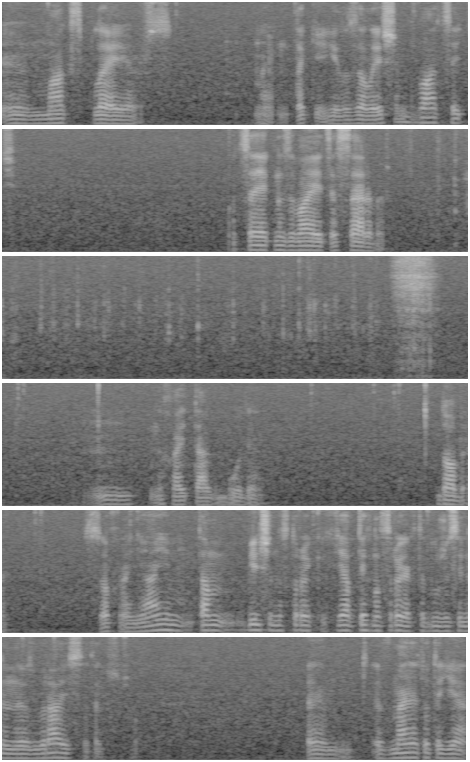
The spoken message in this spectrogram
Е, Max Players. Не, Так і залишимо 20. Оце як називається сервер. Нехай так буде. Добре. Сохраняємо. Там більше настройках. Я в тих настройках так дуже сильно не розбираюся, так що. Ем, в мене тут є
